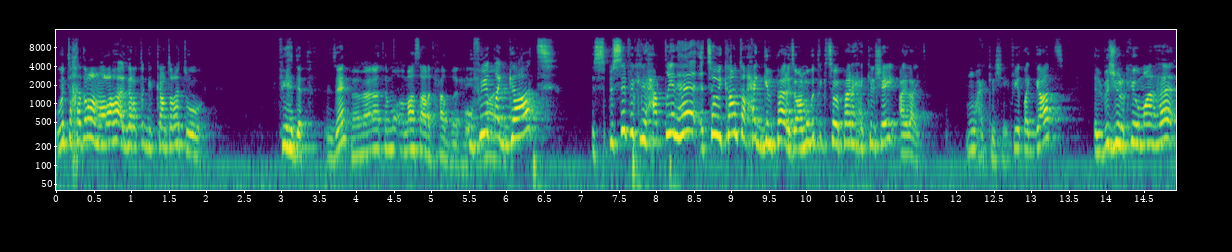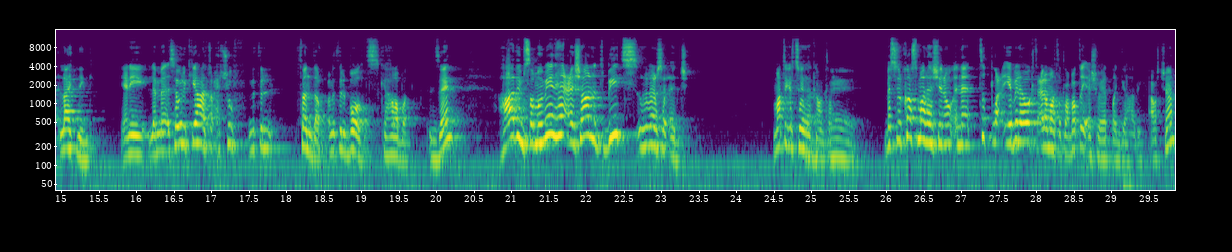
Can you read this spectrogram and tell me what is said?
وأنت خضران وراها أقدر أطق ال counter hit فيها depth زين فمعناته مو ما صارت حظ الحين. وفي طقات specifically حاطينها تسوي counter حق ال parries أنا مو قلت لك تسوي parry حق كل شيء. إيه لا مو حق كل شيء. في طقات ال visual cue مالها lightning يعني لما أسوي لك إياها راح تشوف مثل thunder مثل bolts كهرباء. زين هذه مصممينها عشان ت beats Reversal Edge ما تقدر تسوي لها counter. بس ال cost مالها شنو؟ انها تطلع يبي لها وقت على ما تطلع. بطيئة شوية الطقة هذه. عرفت شلون؟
